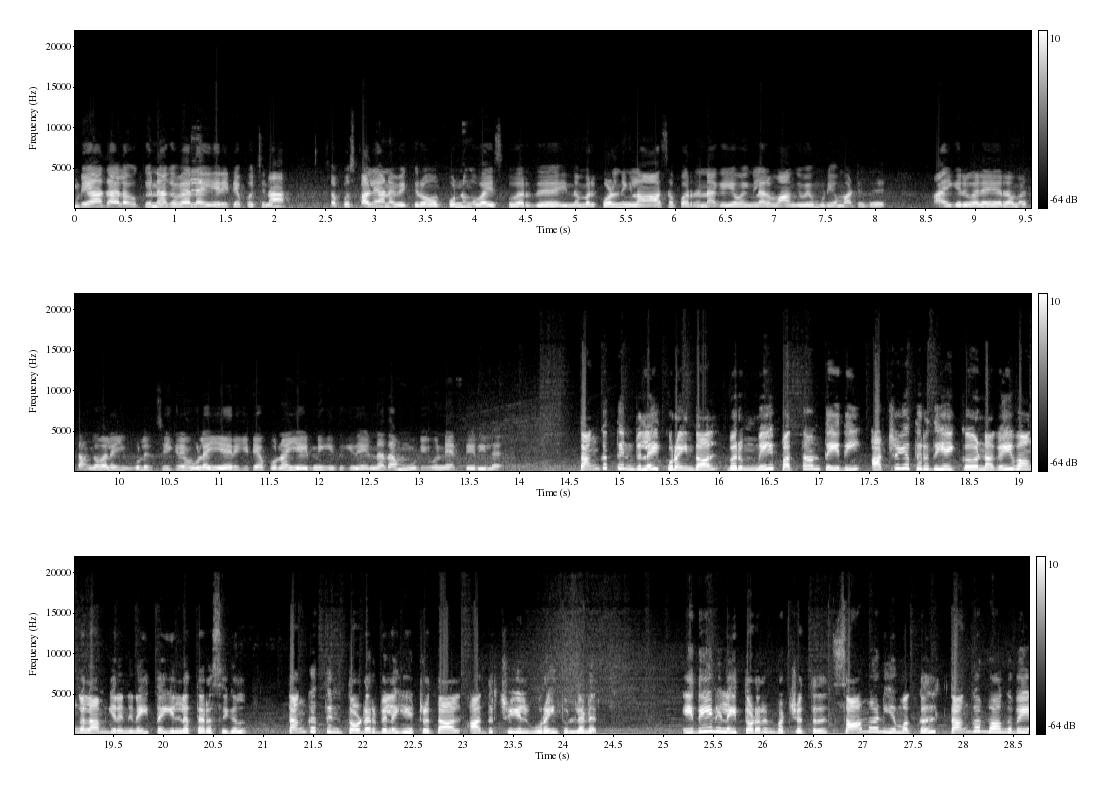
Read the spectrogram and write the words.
முடியாத அளவுக்கு நகை விலை ஏறிட்டே போச்சுன்னா சப்போஸ் கல்யாணம் வைக்கிறோம் பொண்ணுங்க வயசுக்கு வருது இந்த மாதிரி குழந்தைங்களாம் ஆசைப்படுற நகையும் எங்களால் வாங்கவே முடிய மாட்டுது. காய்கறி விலை ஏறாமல் மாதிரி தங்க விலை இவ்வளோ சீக்கிரம் இவ்வளோ ஏறிக்கிட்டே போனால் என்னைக்கு இதுக்கு இது என்னதான் முடிவுன்னே தெரியல. தங்கத்தின் விலை குறைந்தால் வரும் மே பத்தாம் தேதி அட்சய திருதியைக்கு நகை வாங்கலாம் என நினைத்த இல்லத்தரசிகள் தங்கத்தின் தொடர் விலையேற்றத்தால் அதிர்ச்சியில் உறைந்துள்ளனர். இதே நிலை தொடரும் பட்சத்தில் சாமானிய மக்கள் தங்கம் வாங்கவே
